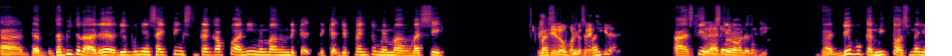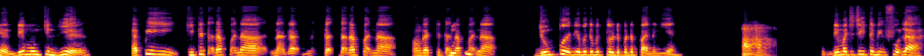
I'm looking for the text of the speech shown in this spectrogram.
Ah, tapi, tapi itulah dia dia punya sightings tentang kapal ni memang dekat dekat Japan tu memang masih Still orang wujud duk kaji lah. Ah, still Still still orang duk- kaji. Ha, dia bukan mitos sebenarnya. Dia mungkin real tapi kita tak dapat nak nak, nak, tak, tak dapat nak orang kata tak dapat nak jumpa dia betul-betul depan-depan lagi kan. Ah, ah. Dia macam cerita Bigfoot lah.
